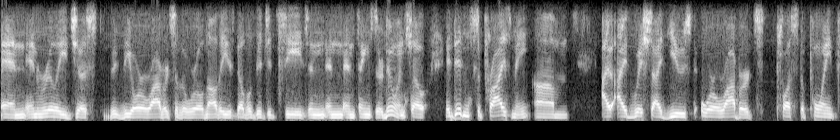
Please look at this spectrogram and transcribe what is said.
and and really just the, the Oral Roberts of the world and all these double digit seeds and, and and things they're doing. So it didn't surprise me. Um, I, I wished I'd used Oral Roberts plus the points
